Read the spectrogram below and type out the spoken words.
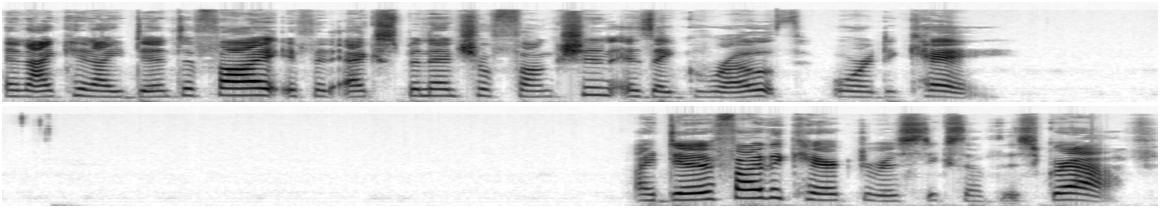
and I can identify if an exponential function is a growth or a decay. Identify the characteristics of this graph.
